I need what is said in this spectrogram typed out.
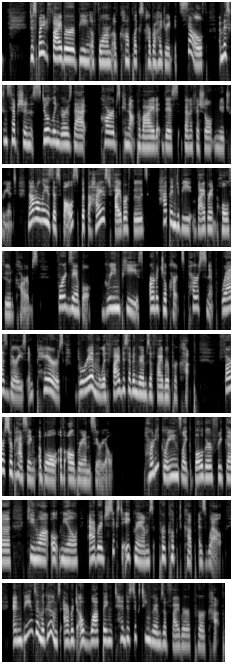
Despite fiber being a form of complex carbohydrate itself, a misconception still lingers that carbs cannot provide this beneficial nutrient. Not only is this false, but the highest fiber foods happen to be vibrant whole food carbs. For example, green peas, artichoke hearts, parsnip, raspberries, and pears brim with five to seven grams of fiber per cup, far surpassing a bowl of All-Bran cereal. Hearty grains like bulgur, freekeh, quinoa, oatmeal average 6 to 8 grams per cooked cup as well. And beans and legumes average a whopping 10 to 16 grams of fiber per cup.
